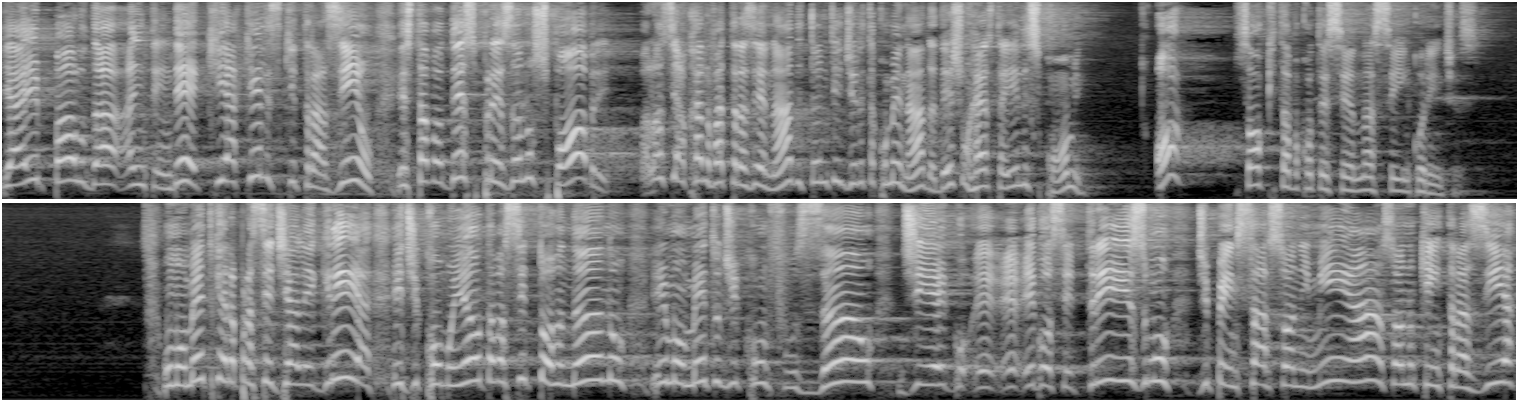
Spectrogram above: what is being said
E aí Paulo dá a entender que aqueles que traziam estavam desprezando os pobres. Falando assim, ah, o cara não vai trazer nada, então não tem direito a comer nada. Deixa o resto aí, eles comem. Ó, oh, só o que estava acontecendo na ceia em Coríntios. Um momento que era para ser de alegria e de comunhão estava se tornando um momento de confusão, de ego, egocentrismo, de pensar só em mim, ah, só no quem trazia,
